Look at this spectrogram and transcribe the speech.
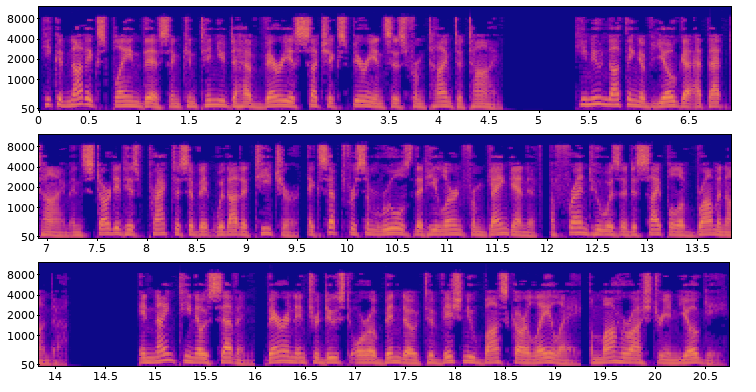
He could not explain this and continued to have various such experiences from time to time. He knew nothing of yoga at that time and started his practice of it without a teacher, except for some rules that he learned from Ganganath, a friend who was a disciple of Brahmananda. In 1907, Baron introduced Aurobindo to Vishnu Bhaskar Lele, a Maharashtrian yogi.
